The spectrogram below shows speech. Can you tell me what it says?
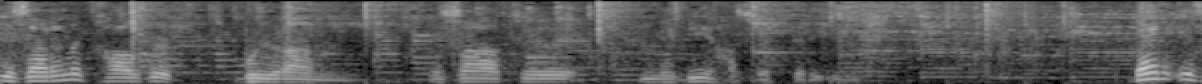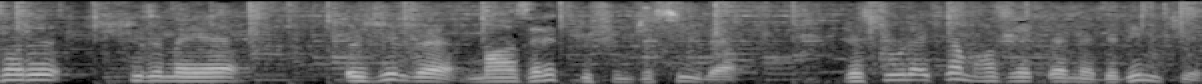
izarını kaldır buyuran zatı Nebi Hazretleri imiş. Ben izarı sürmeye özür ve mazeret düşüncesiyle Resul-i Ekrem Hazretlerine dedim ki,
